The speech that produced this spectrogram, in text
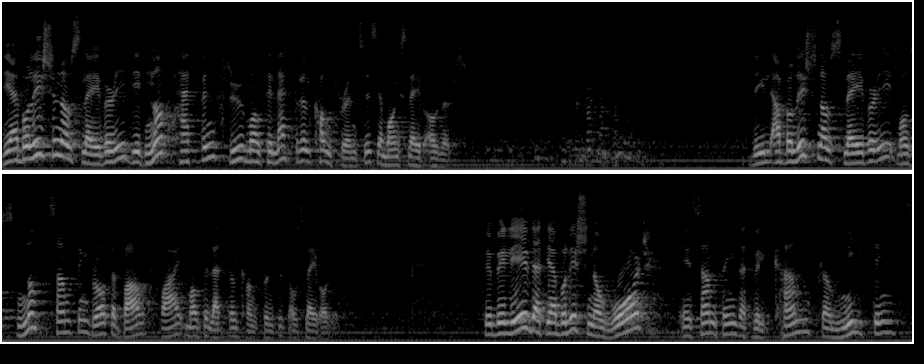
the abolition of slavery did not happen through multilateral conferences among slave owners. The abolition of slavery was not something brought about by multilateral conferences of slave owners. To believe that the abolition of war is something that will come from meetings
